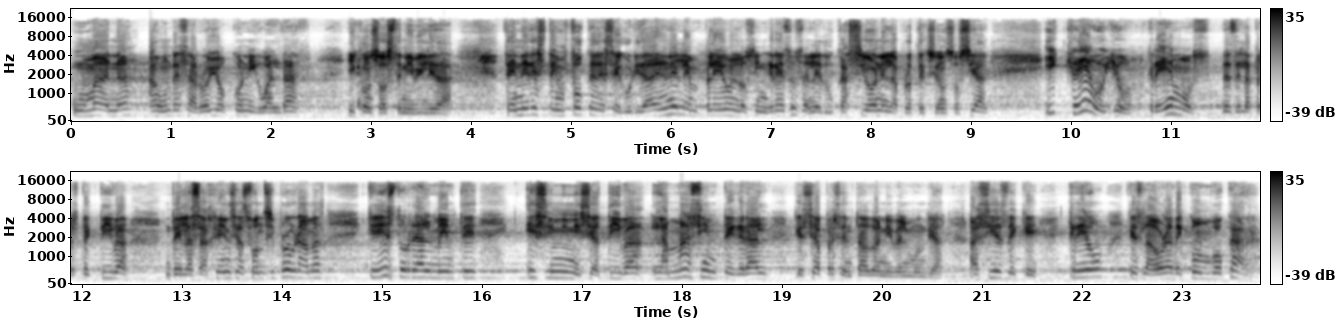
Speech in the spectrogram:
humana a un desarrollo con igualdad y con sostenibilidad. Tener este enfoque de seguridad en el empleo, en los ingresos, en la educación, en la protección social. Y creo yo, creemos desde la perspectiva de las agencias, fondos y programas, que esto realmente es una iniciativa la más integral que se ha presentado a nivel mundial. Así es de que creo que es la hora de convocar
